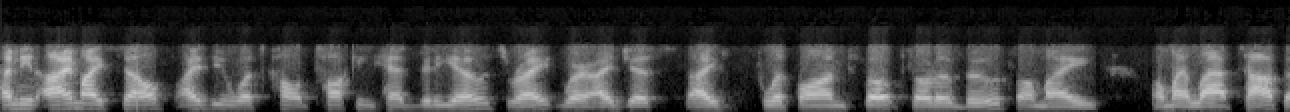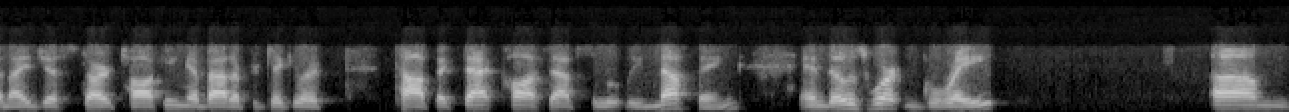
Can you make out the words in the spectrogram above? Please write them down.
I mean, I myself, I do what's called talking head videos, right? Where I just I flip on photo booth on my on my laptop and I just start talking about a particular topic. That costs absolutely nothing, and those work great. Um,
